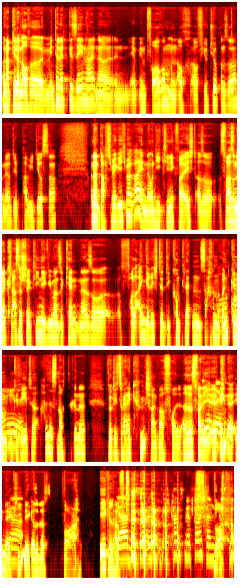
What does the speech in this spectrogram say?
Und habe die dann auch, äh, im Internet gesehen halt, ne, in im Forum und auch auf YouTube und so, ne, die paar Videos da. Und dann dachte ich mir: „Gehe ich mal rein“, ne? Und die Klinik war echt also, es war so 'ne klassische Klinik, wie man sie kennt, ne, so voll eingerichtet, die kompletten Sachen, Oh, geil. Röntgengeräte, alles noch drinnen. Wirklich, sogar der Kühlschrank war voll. Also, das fand ich Irre, in der in der ja. Klinik also, das boah, Ja, ekelhaft. das äh, ich kann's mir vorstellen, wie das gu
